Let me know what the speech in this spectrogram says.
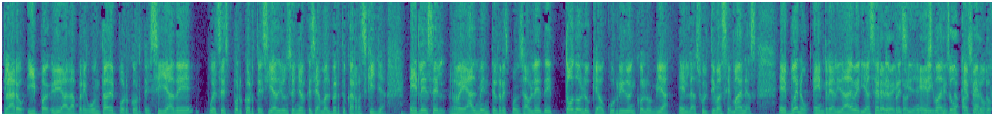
Claro, y, a la pregunta de por cortesía de, pues es por cortesía de un señor que se llama Alberto Carrasquilla. Él es el realmente el responsable de todo lo que ha ocurrido en Colombia en las últimas semanas. Eh, bueno, en realidad debería ser del presidente Iván Duque, pero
